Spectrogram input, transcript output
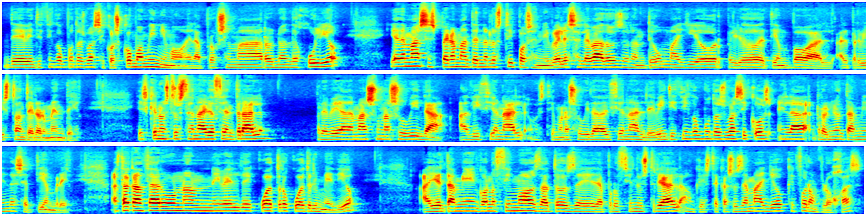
de 25 puntos básicos como mínimo en la próxima reunión de julio y además espera mantener los tipos en niveles elevados durante un mayor periodo de tiempo al, al previsto anteriormente. Y es que nuestro escenario central prevé además una subida adicional, o estima una subida adicional de 25 puntos básicos en la reunión también de septiembre, hasta alcanzar un nivel de 4, 4,5. Ayer también conocimos datos de la producción industrial, aunque este caso es de mayo, que fueron flojas.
